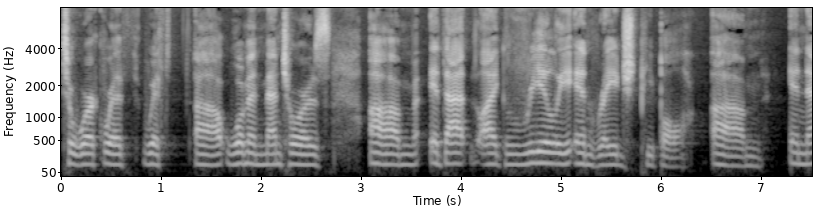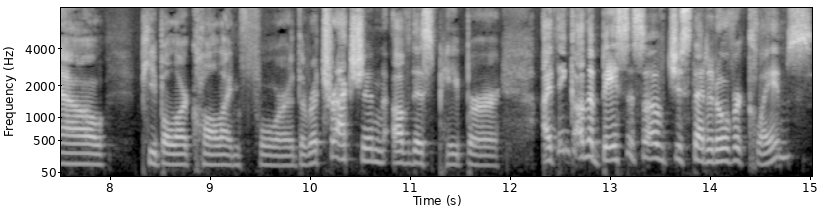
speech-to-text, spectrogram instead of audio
to work with with uh, woman mentors. Um, it, that like really enraged people, um, and now people are calling for the retraction of this paper. I think on the basis of just that it overclaims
